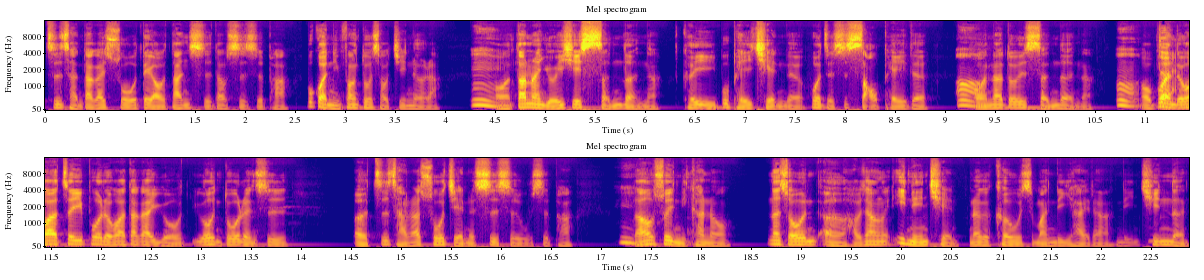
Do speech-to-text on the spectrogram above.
资产大概缩掉三十到四十趴，不管你放多少金额啦，嗯，哦，当然有一些神人呐、啊，可以不赔钱的，或者是少赔的，嗯，哦，那都是神人呐、啊，嗯，哦，不然的话，这一波的话，大概有有很多人是，呃，资产它缩减了四十五十趴，嗯，然后所以你看哦。那时候，呃，好像一年前那个客户是蛮厉害的、啊，年轻人，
